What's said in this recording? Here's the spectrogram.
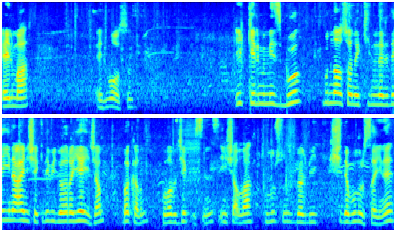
elma. Elma olsun. İlk kelimemiz bu. Bundan sonrakileri de yine aynı şekilde videolara yayacağım. Bakalım bulabilecek misiniz? İnşallah bulursunuz. Böyle bir kişi de bulursa yine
